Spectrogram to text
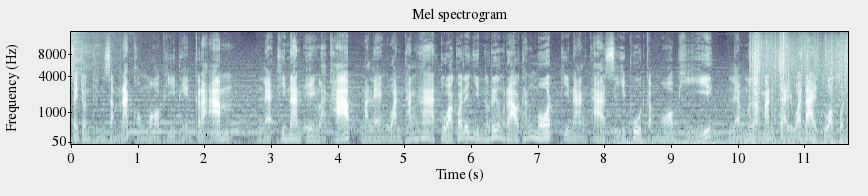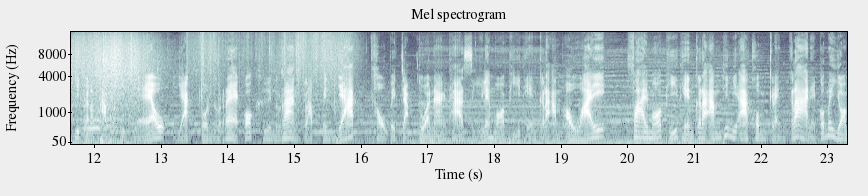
ไปจนถึงสำนักของหมอผีเถนกระอำ และที่นั่นเองล่ะครับมแมลงวันทั้ง 5 ตัวก็ได้ยินเรื่องราวทั้งหมด ที่นางทาสีพูดกับหมอผี และเมื่อมั่นใจว่าได้ตัวคนที่กระทำผิดแล้ว ยักษ์ตนแรกก็คืนร่างกลับเป็นยักษ์ เข้าไปจับตัวนางทาสีและหมอผีเถนกระอำเอาไว้ ฝ่ายหมอผีเถนกระอำที่มีอาคมแกร่งกล้าเนี่ยก็ไม่ยอม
